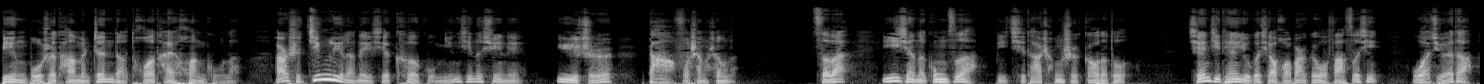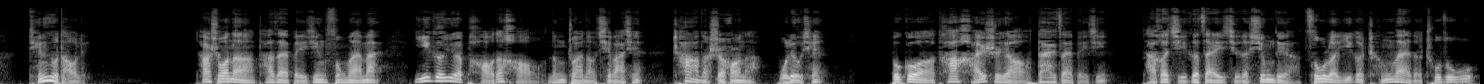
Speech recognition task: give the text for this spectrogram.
并不是他们真的脱胎换骨了，而是经历了那些刻骨铭心的训练，阈值大幅上升了。此外，一线的工资啊，比其他城市高得多。前几天有个小伙伴给我发私信。我觉得挺有道理。他说呢，他在北京送外卖，一个月跑得好能赚到七八千，差的时候呢五六千。不过他还是要待在北京。他和几个在一起的兄弟啊，租了一个城外的出租屋，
